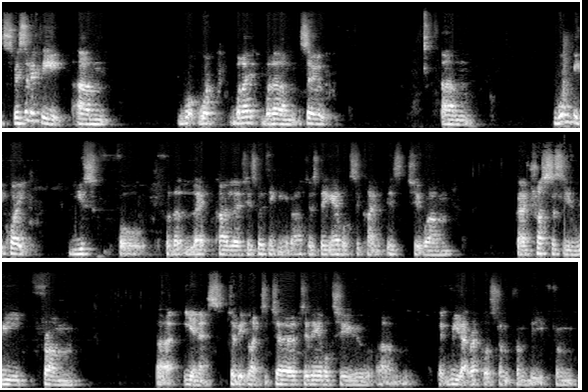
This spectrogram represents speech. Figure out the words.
specifically, um, what what what I what um so um would be quite useful for the kind of latest we're thinking about is being able to kind of is to um kind of trustlessly read from uh, ENS to be like to, to, to be able to um, like read out records from from the from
